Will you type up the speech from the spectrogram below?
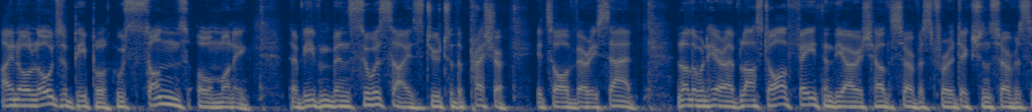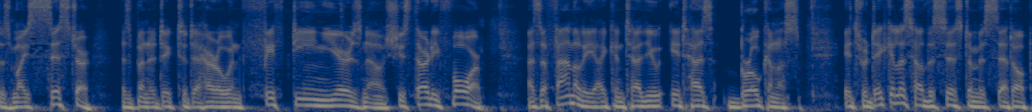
I know loads of people whose sons owe money. There have even been suicides due to the pressure. It's all very sad. Another one here. I've lost all faith in the Irish Health Service for addiction services. My sister has been addicted to heroin 15 years now. She's 34. As a family, I can tell you it has broken us. It's ridiculous how the system is set up.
